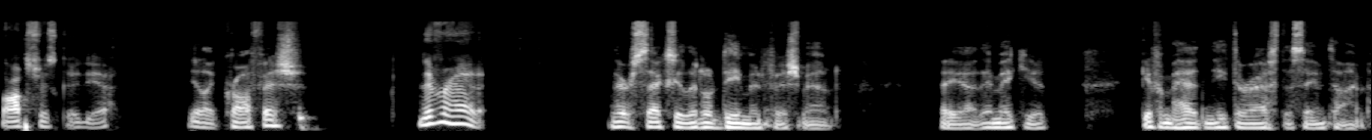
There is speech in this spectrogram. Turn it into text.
Lobster's good, yeah. You like crawfish? Never had it. They're sexy little demon fish, man. They uh, they make you give them a head and eat their ass at the same time.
